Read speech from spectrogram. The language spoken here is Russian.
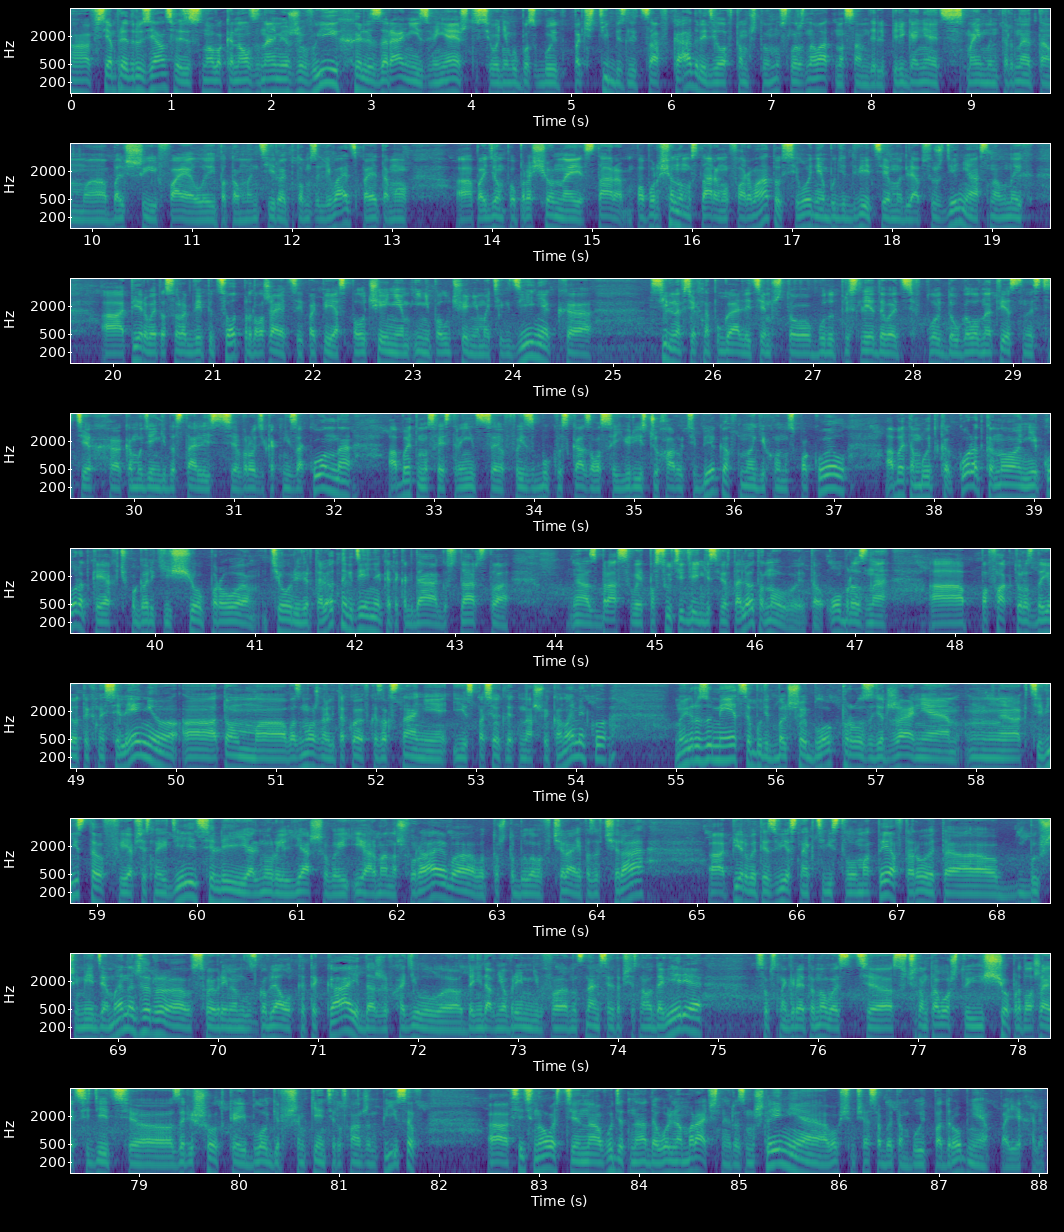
А, всем привет, друзья! На связи снова канал «За нами уже выехали». Заранее извиняюсь, что сегодня выпуск будет почти без лица в кадре. Дело в том, что ну, сложновато на самом деле перегонять с моим интернетом а, большие файлы и потом монтировать, потом заливать, поэтому а, пойдем по, упрощенной старом, по упрощенному старому формату. Сегодня будет две темы для обсуждения основных. Первый это 42 500, продолжается эпопея с получением и неполучением этих денег сильно всех напугали тем, что будут преследовать вплоть до уголовной ответственности тех, э, кому деньги достались вроде как незаконно. Об этом на своей странице Facebook высказывался юрист Джухару Тибеков, многих он успокоил. Об этом будет коротко, но не коротко. Я хочу поговорить еще про теорию вертолетных денег. Это когда государство э, сбрасывает, по сути, деньги с вертолета, ну, это образно, а по факту раздает их населению, а о том, возможно ли такое в Казахстане и спасет ли это нашу экономику. Ну и, разумеется, будет большой блок про задержание активистов и общественных деятелей Альнуры Ильяшевой и Армана Шураева. Вот то, что было вчера и позавчера. А, первый – это известный активист в Алматы, а второй – это бывший медиа-менеджер. В свое время он возглавлял КТК и даже входил э, до недавнего времени в Национальный совет общественного доверия. Собственно говоря, эта новость э, с учетом того, что еще продолжает сидеть э, за решеткой блогер в Шимкенте Руслан Жанписов. А, все эти новости наводят на довольно мрачные размышления. В общем, сейчас об этом будет подробнее. Поехали.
